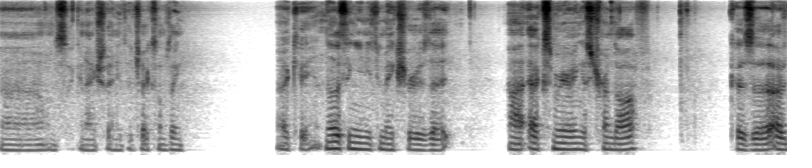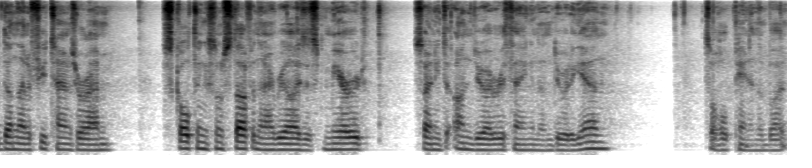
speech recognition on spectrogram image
Uh, one second, actually, I need to check something. Okay, another thing you need to make sure is that uh, X mirroring is turned off because uh, I've done that a few times where I'm sculpting some stuff and then I realize it's mirrored so I need to undo everything and then do it again. It's a whole pain in the butt.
